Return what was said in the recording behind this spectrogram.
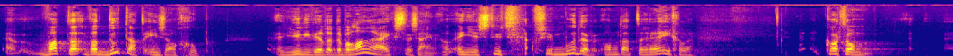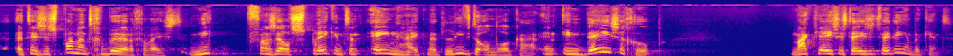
Eh, wat, wat doet dat in zo'n groep? Jullie willen de belangrijkste zijn. En je stuurt zelfs je moeder om dat te regelen. Kortom, het is een spannend gebeuren geweest. Niet vanzelfsprekend een eenheid met liefde onder elkaar. En in deze groep maakt Jezus deze twee dingen bekend.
